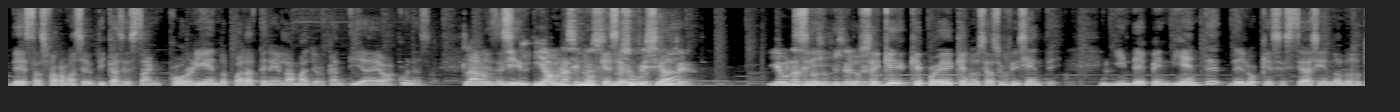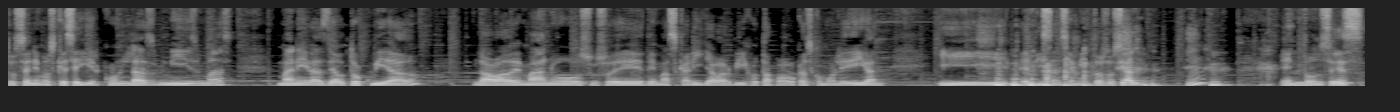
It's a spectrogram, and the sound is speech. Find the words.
de estas farmacéuticas están corriendo para tener la mayor cantidad de vacunas. Claro, es decir, y, aún así no, es, suficiente. y aún así no es suficiente. Yo sé que, que, puede que no sea suficiente. Independiente de lo que se esté haciendo, nosotros tenemos que seguir con las mismas maneras de autocuidado lavado de manos, uso de, mascarilla, barbijo, tapabocas, como le digan, y el distanciamiento social. Entonces,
